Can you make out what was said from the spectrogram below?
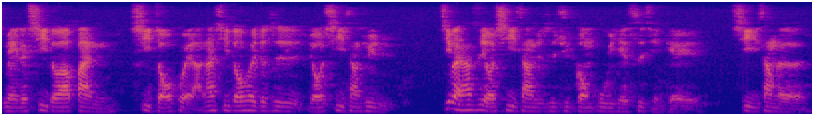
每个系都要办系周会啦，那系周会就是由系上去。基本上是由系上就是去公布一些事情给系上的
